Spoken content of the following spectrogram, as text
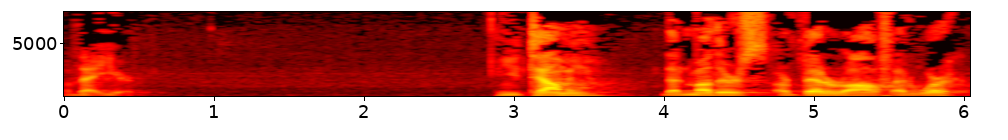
of that year. Can you tell me that mothers are better off at work?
